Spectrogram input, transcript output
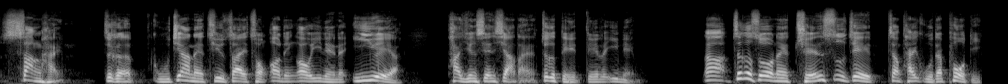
上海这个股价呢，就在从二零二一年的一月啊，它已经先下来，这个跌跌了一年。那这个时候呢，全世界像台股在破底，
